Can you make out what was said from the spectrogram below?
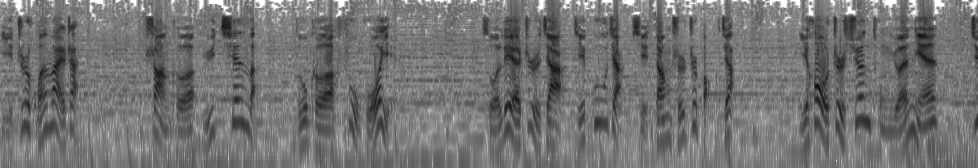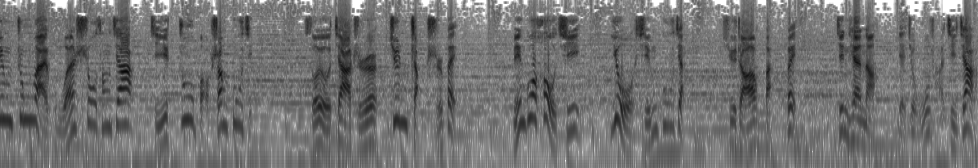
以之还外债，尚可逾千万，足可复国也。所列制价及估价系当时之宝价。以后至宣统元年，经中外古玩收藏家及珠宝商估计，所有价值均涨十倍。民国后期又行估价，须涨百倍。今天呢，也就无法计价了。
